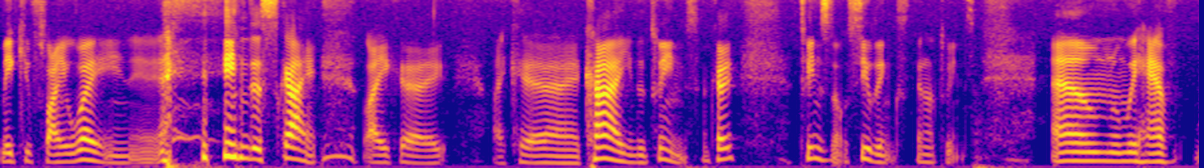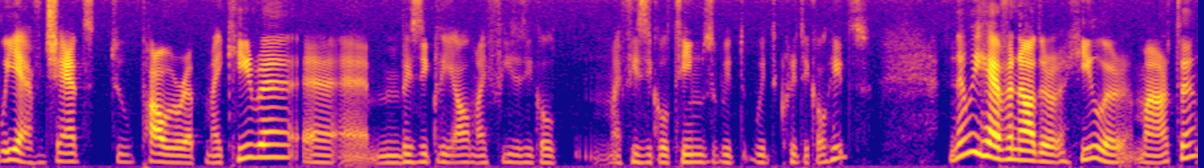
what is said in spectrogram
make you fly away in in the sky like uh, like uh, Kai in the twins okay? Twins no siblings they're not twins. Um, we have we have Jet to power up my Kira, uh, um, basically all my physical my physical teams with with critical hits. And then we have another healer, Marta,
